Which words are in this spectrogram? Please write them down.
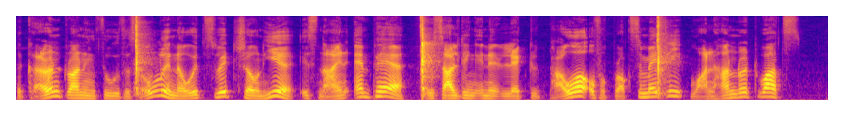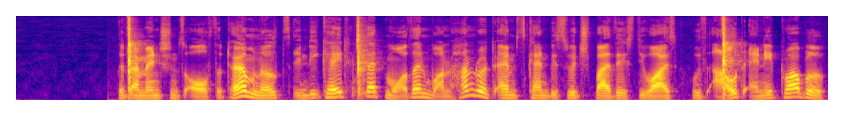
The current running through the solenoid switch shown here is 9A, resulting in an electric power of approximately 100W. The dimensions of the terminals indicate that more than 100 amps can be switched by this device without any trouble.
